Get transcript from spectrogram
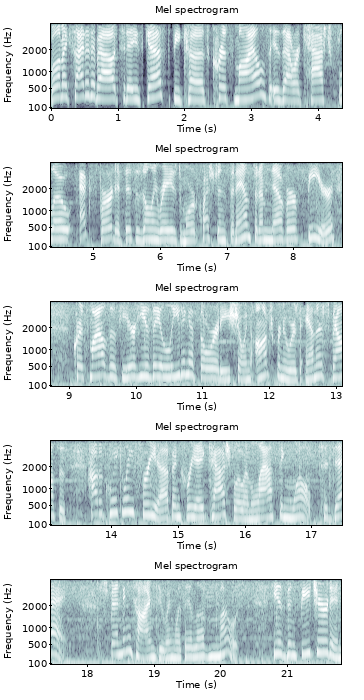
Well, I'm excited about today's guest because Chris Miles is our cash flow expert. If this has only raised more questions than answered them, never fear. Chris Miles is here. He is a leading authority showing entrepreneurs and their spouses how to quickly free up and create cash flow and lasting wealth today, spending time doing what they love most. He has been featured in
